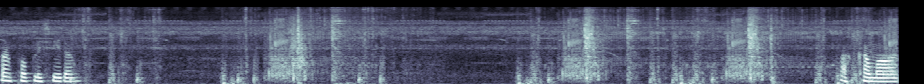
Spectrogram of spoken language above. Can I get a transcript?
Can't properly see them. Oh, come on.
